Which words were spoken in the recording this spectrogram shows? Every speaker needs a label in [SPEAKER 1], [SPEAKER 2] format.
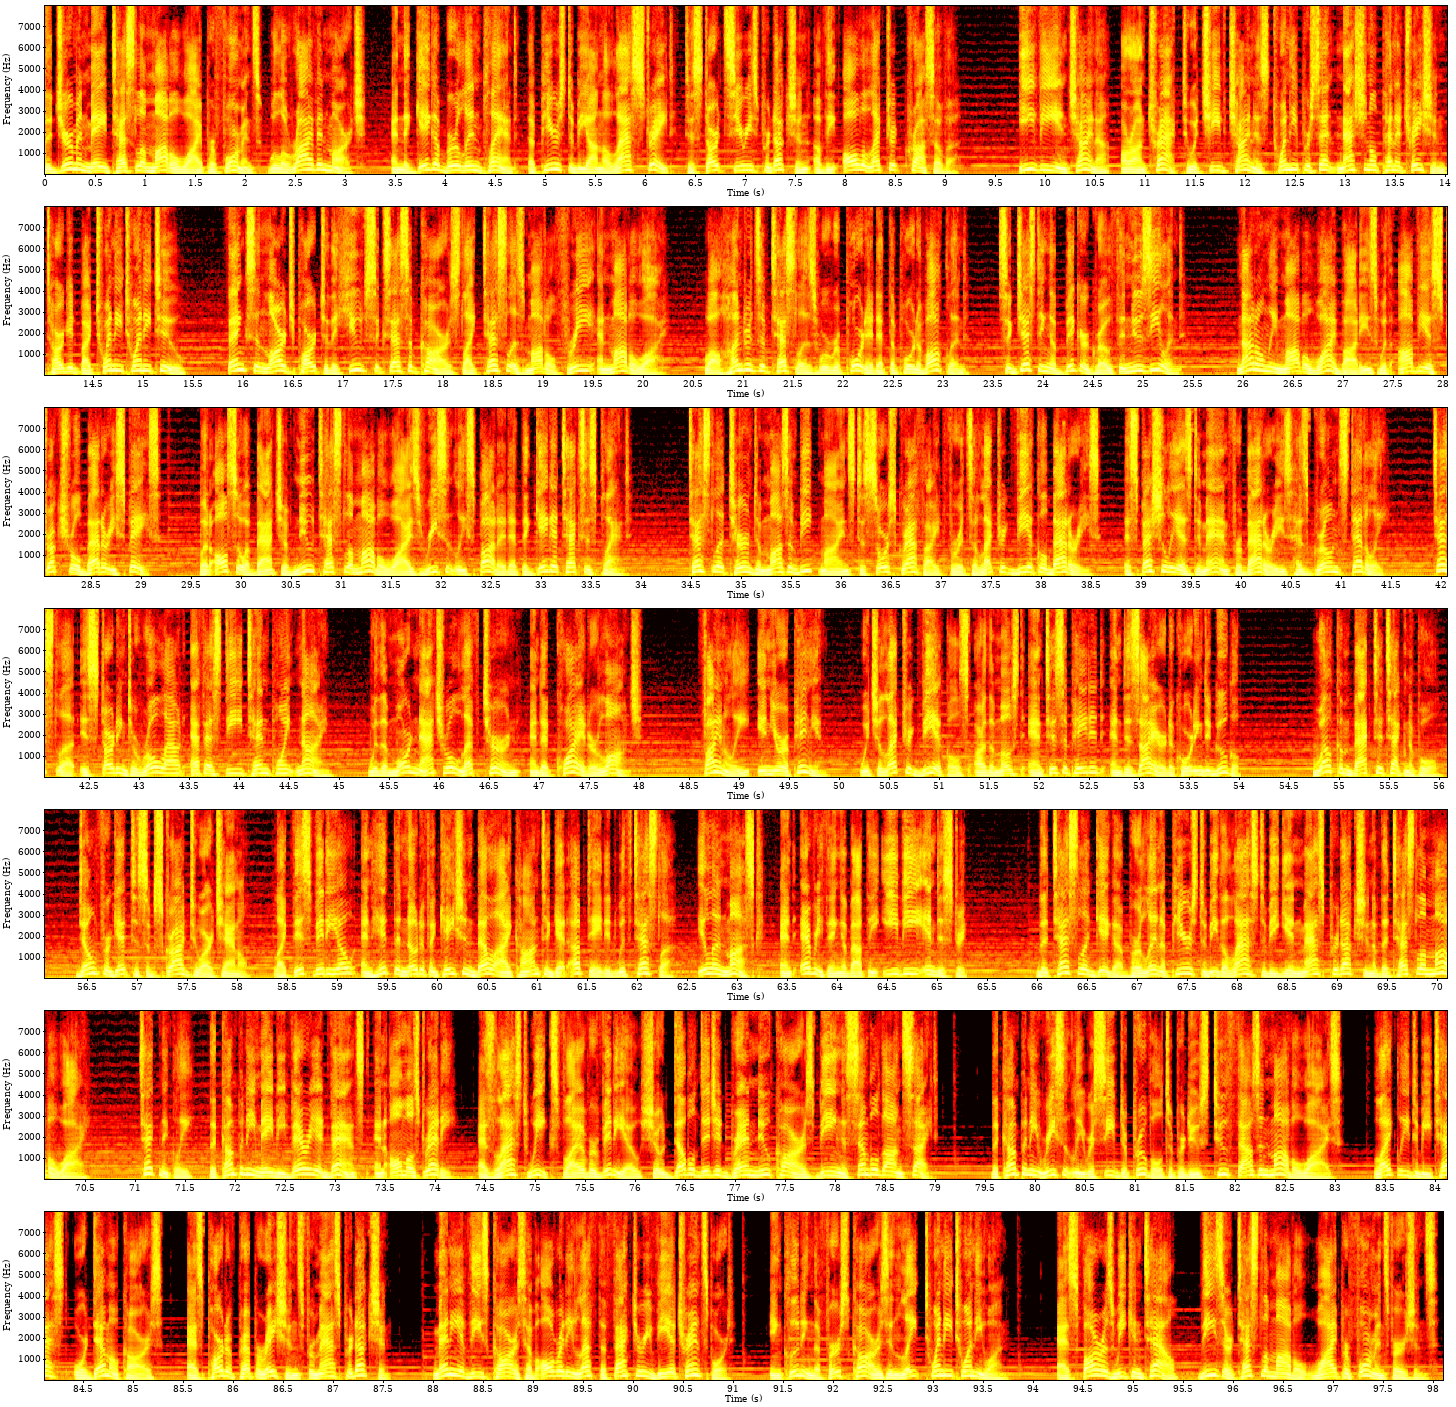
[SPEAKER 1] The German-made Tesla Model Y Performance will arrive in March, and the Giga Berlin plant appears to be on the last straight to start series production of the all-electric crossover. EV in China are on track to achieve China's 20% national penetration target by 2022, thanks in large part to the huge success of cars like Tesla's Model 3 and Model Y, while hundreds of Teslas were reported at the port of Auckland, suggesting a bigger growth in New Zealand. Not only Model Y bodies with obvious structural battery space, but also a batch of new Tesla Model Ys recently spotted at the Giga Texas plant. Tesla turned to Mozambique mines to source graphite for its electric vehicle batteries, especially as demand for batteries has grown steadily. Tesla is starting to roll out FSD 10.9 with a more natural left turn and a quieter launch. Finally, in your opinion, which electric vehicles are the most anticipated and desired according to Google? Welcome back to Technopool. Don't forget to subscribe to our channel, like this video and hit the notification bell icon to get updated with Tesla, Elon Musk, and everything about the EV industry. The Tesla Giga Berlin appears to be the last to begin mass production of the Tesla Model Y. Technically, the company may be very advanced and almost ready, as last week's flyover video showed double-digit brand new cars being assembled on site. The company recently received approval to produce 2,000 Model Ys, likely to be test or demo cars, as part of preparations for mass production. Many of these cars have already left the factory via transport, including the first cars in late 2021. As far as we can tell, these are Tesla Model Y performance versions.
